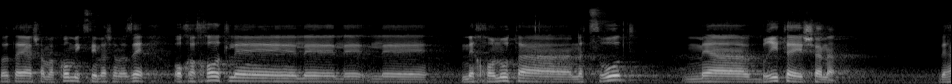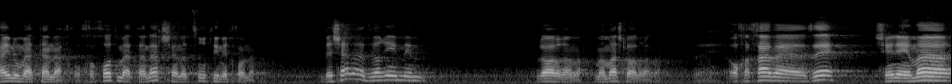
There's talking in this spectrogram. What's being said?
זאת אומרת, היה שם קומיקסים, היה שם זה, הוכחות לנכונות הנצרות מהברית הישנה, דהיינו מהתנ"ך, הוכחות מהתנ"ך שהנצרות היא נכונה. ושם הדברים הם לא על רמה, ממש לא על רמה. הוכחה זה שנאמר,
